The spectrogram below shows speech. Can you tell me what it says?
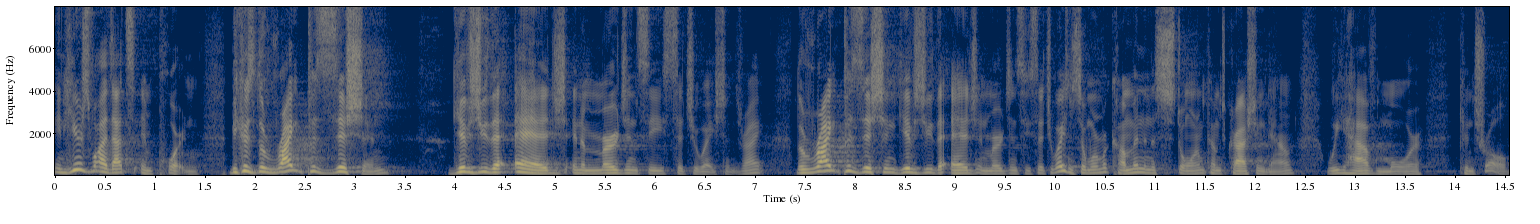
And here's why that's important because the right position gives you the edge in emergency situations, right? The right position gives you the edge in emergency situations. So when we're coming and the storm comes crashing down, we have more control.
